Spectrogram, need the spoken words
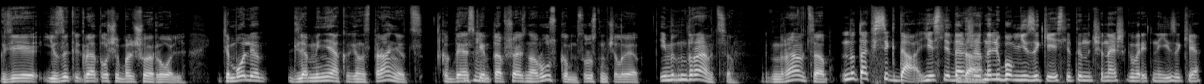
где язык играет очень большую роль. Тем более, для меня, как иностранец, когда я с кем-то общаюсь на русском, с русским человеком, им это нравится нравится. Ну, так всегда. Если даже да. на любом языке, если ты начинаешь говорить на языке,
